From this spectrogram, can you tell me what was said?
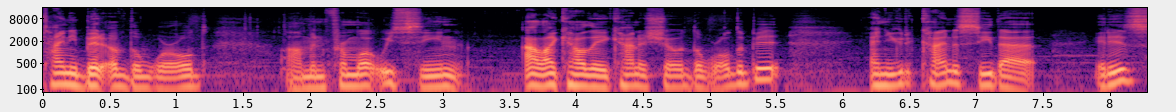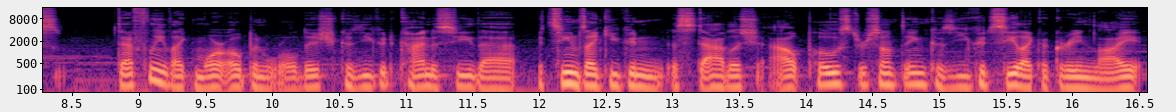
tiny bit of the world. Um, and from what we've seen, I like how they kind of showed the world a bit, and you could kind of see that it is definitely like more open worldish because you could kind of see that it seems like you can establish outpost or something because you could see like a green light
